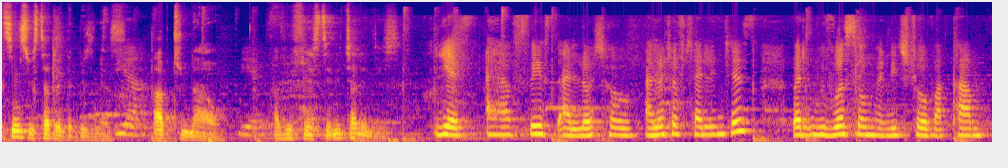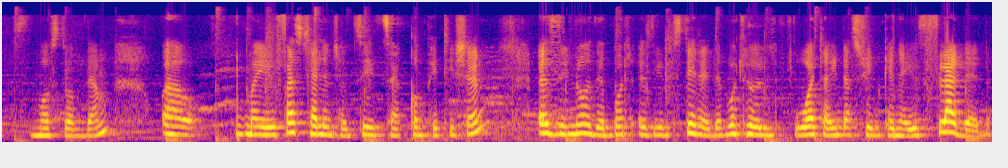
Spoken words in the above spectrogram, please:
Since you started the business Yeah. up to now, Yes. have you faced any challenges? yes i have faced a lot of a lot of challenges but we've also managed to overcome most of them uh, my first challenge i'd say it's a competition as you know the bot- as you stated the bottled water industry in kenya is flooded.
